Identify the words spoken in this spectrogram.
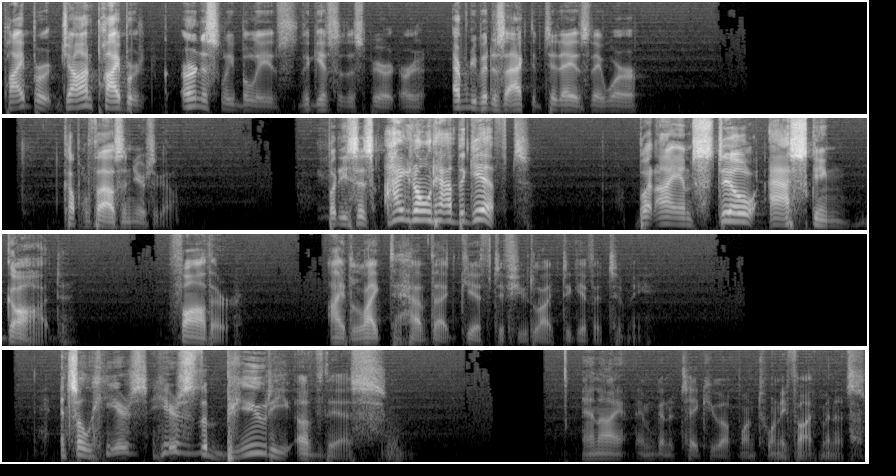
Piper, John Piper earnestly believes the gifts of the Spirit are every bit as active today as they were a couple thousand years ago. But he says, I don't have the gift, but I am still asking God, Father, I'd like to have that gift if you'd like to give it to me. And so here's, here's the beauty of this. And I am going to take you up on 25 minutes.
